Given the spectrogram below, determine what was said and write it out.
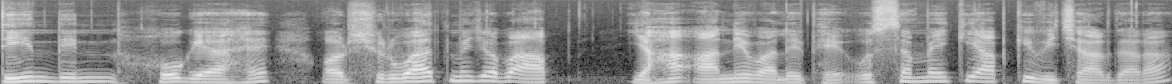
तीन दिन हो गया है और शुरुआत में जब आप यहाँ आने वाले थे उस समय की आपकी विचारधारा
